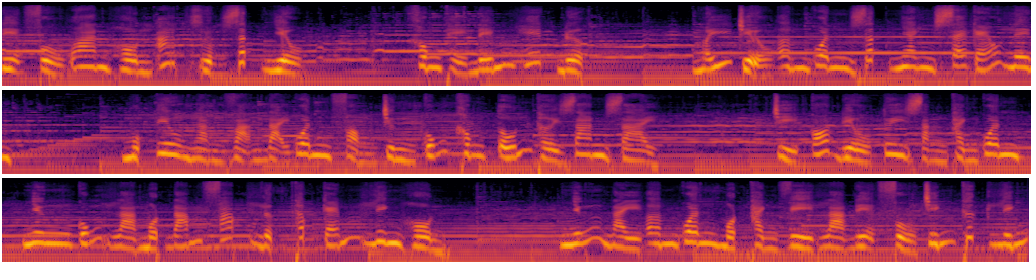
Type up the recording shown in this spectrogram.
Địa phủ oan hồn ác dược rất nhiều. Không thể đếm hết được. Mấy triệu âm quân rất nhanh sẽ kéo lên. Mục tiêu ngàn vạn đại quân phỏng chừng cũng không tốn thời gian dài. Chỉ có điều tuy rằng thành quân, Nhưng cũng là một đám pháp lực thấp kém linh hồn. Những này âm quân một thành vì là địa phủ chính thức lính.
